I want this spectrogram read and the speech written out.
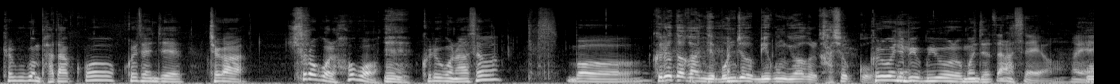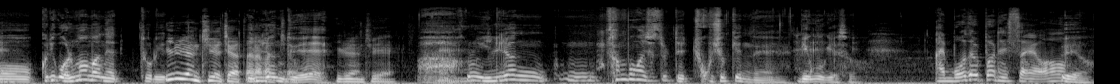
결국은 받았고 그래서 이제 제가 수록을 하고 예. 그러고 나서 뭐 그러다가 이제 먼저 미국 유학을 가셨고. 그리고 이제 예. 미국, 미국으로 먼저 떠났어요 예. 어 그리고 얼마 만에 둘이 1년 뒤에 제가 따라갔죠 1년 뒤에? 1년 뒤에 아 그럼 1년 음, 상봉하셨을 때 좋으셨겠네 미국에서. 아, 못 올 뻔했어요. 왜요?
